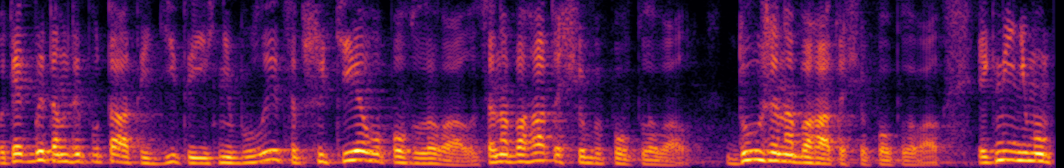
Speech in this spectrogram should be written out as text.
От якби там депутати, діти їхні були, це б суттєво повпливало. Це набагато що би повпливало. Дуже набагато що повпливало. Як мінімум,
